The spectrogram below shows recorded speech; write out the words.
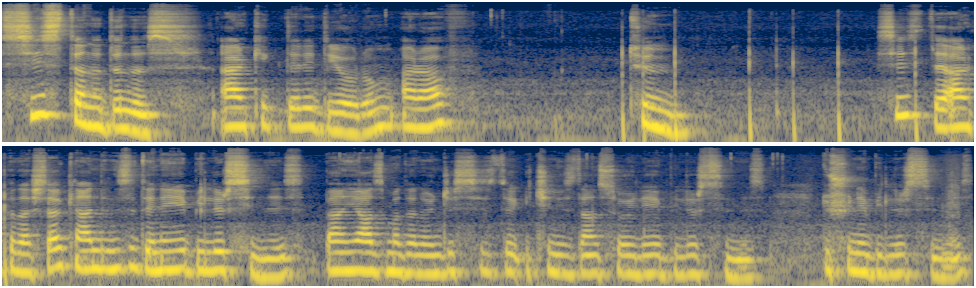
Siz tanıdınız. Erkekleri diyorum. Araf tüm. Siz de arkadaşlar kendinizi deneyebilirsiniz. Ben yazmadan önce siz de içinizden söyleyebilirsiniz. Düşünebilirsiniz.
